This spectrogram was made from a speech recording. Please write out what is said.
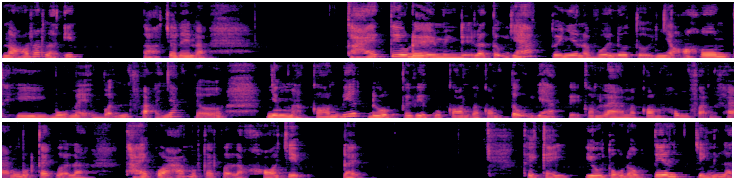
nó rất là ít. Đó cho nên là cái tiêu đề mình để là tự giác. Tuy nhiên là với lứa tuổi nhỏ hơn thì bố mẹ vẫn phải nhắc nhở. Nhưng mà con biết được cái việc của con và con tự giác để con làm mà con không phản kháng một cách gọi là thái quá một cách gọi là khó chịu. Đấy thì cái yếu tố đầu tiên chính là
